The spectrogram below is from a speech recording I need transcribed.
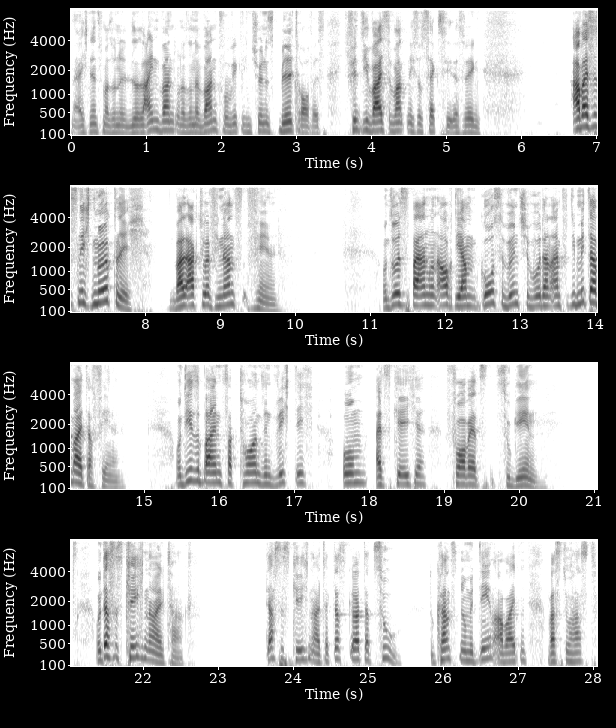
ja, ich nenne es mal so eine Leinwand oder so eine Wand, wo wirklich ein schönes Bild drauf ist. Ich finde die weiße Wand nicht so sexy, deswegen. Aber es ist nicht möglich, weil aktuell Finanzen fehlen. Und so ist es bei anderen auch. Die haben große Wünsche, wo dann einfach die Mitarbeiter fehlen. Und diese beiden Faktoren sind wichtig, um als Kirche vorwärts zu gehen. Und das ist Kirchenalltag. Das ist Kirchenalltag, das gehört dazu. Du kannst nur mit dem arbeiten, was du hast.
